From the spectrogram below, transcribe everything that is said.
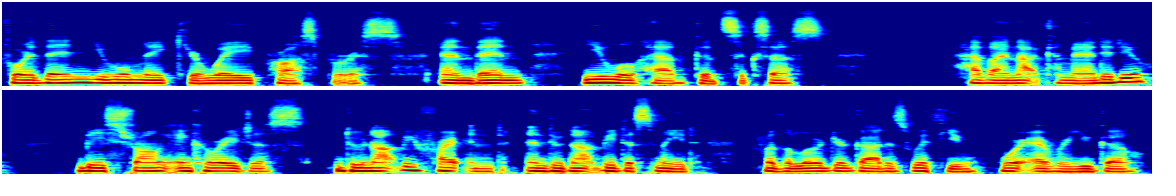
For then you will make your way prosperous, and then you will have good success. Have I not commanded you? Be strong and courageous. Do not be frightened, and do not be dismayed, for the Lord your God is with you wherever you go.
